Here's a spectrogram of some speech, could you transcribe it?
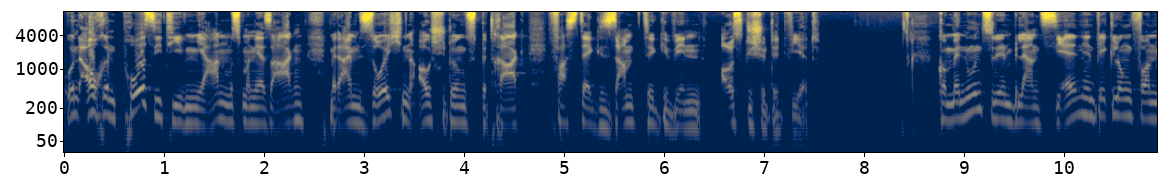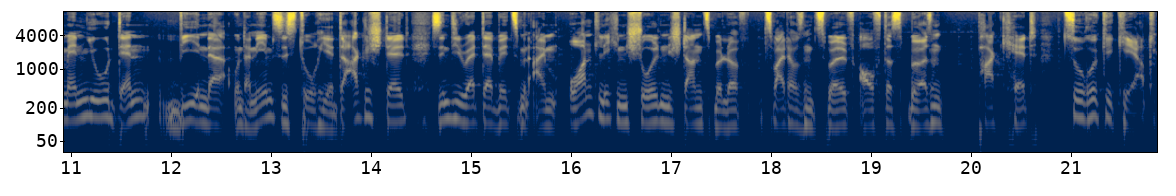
und auch in positiven Jahren, muss man ja sagen, mit einem solchen Ausschüttungsbetrag fast der gesamte Gewinn ausgeschüttet wird. Kommen wir nun zu den bilanziellen Entwicklungen von Menu, denn wie in der Unternehmenshistorie dargestellt, sind die Red Devils mit einem ordentlichen Schuldenstand 2012 auf das Börsenparkett zurückgekehrt.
